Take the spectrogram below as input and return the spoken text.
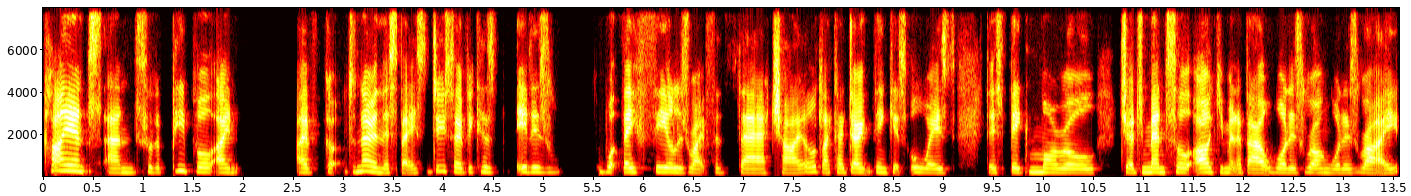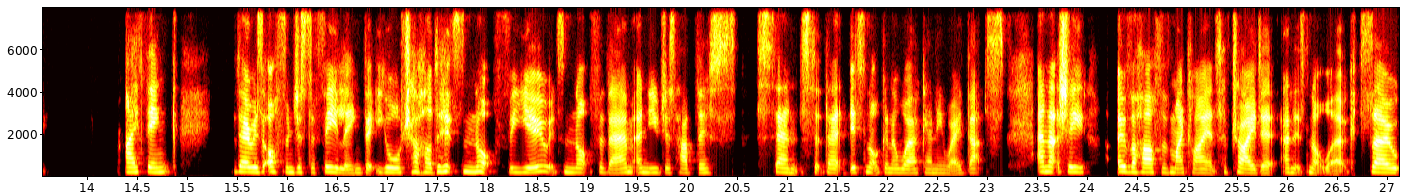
clients and sort of people I I've got to know in this space do so because it is what they feel is right for their child. Like I don't think it's always this big moral judgmental argument about what is wrong, what is right. I think there is often just a feeling that your child it's not for you, it's not for them and you just have this sense that that it's not going to work anyway. That's and actually over half of my clients have tried it and it's not worked. So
